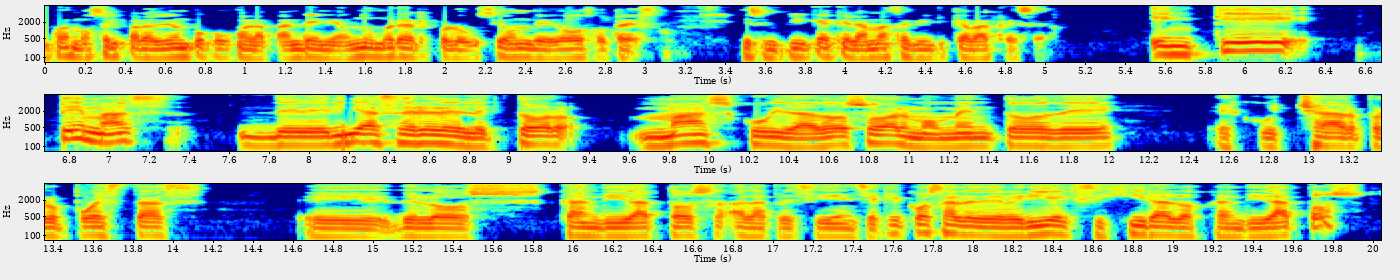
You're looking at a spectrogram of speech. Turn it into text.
podemos el paralelo un poco con la pandemia, un número de reproducción de dos o tres. Eso implica que la masa crítica va a crecer. ¿En qué temas debería ser el elector más cuidadoso al momento de escuchar propuestas eh, de los candidatos a la presidencia? ¿Qué cosa le debería exigir a los candidatos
